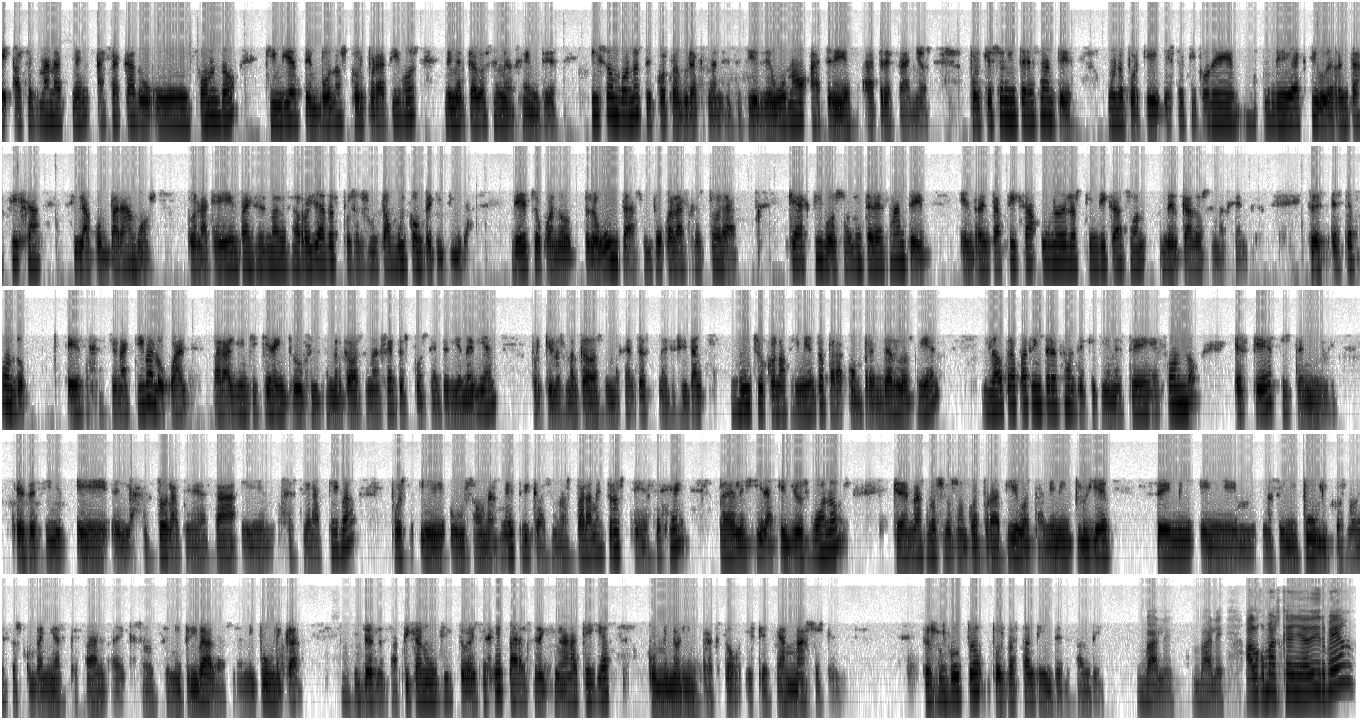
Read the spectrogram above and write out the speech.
Asset Management ha sacado un fondo que invierte en bonos corporativos de mercados emergentes y son bonos de corta duración, es decir, de uno a tres, a tres años. ¿Por qué son interesantes? Bueno, porque este tipo de, de activo de renta fija, si la comparamos con la que hay en países más desarrollados, pues resulta muy competitiva. De hecho, cuando preguntas un poco a las gestoras qué activos son interesantes en renta fija, uno de los que indican son mercados emergentes. Entonces, este fondo es gestión activa, lo cual para alguien que quiera introducirse en mercados emergentes, pues siempre viene bien, porque los mercados emergentes necesitan mucho conocimiento para comprenderlos bien. Y la otra parte interesante que tiene este fondo es que es sostenible. Es decir, eh, la gestora que esta gestión activa, pues eh, usa unas métricas y unos parámetros ESG para elegir aquellos bonos que además no solo son corporativos, también incluyen semi, semipúblicos, ¿no? Estas compañías que, están, que son semiprivadas, semipúblicas, entonces les aplican un filtro ESG para seleccionar aquellas con menor impacto y que sean más sostenibles. Entonces es un producto pues bastante interesante. Vale, vale. ¿Algo más que añadir, Bea?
